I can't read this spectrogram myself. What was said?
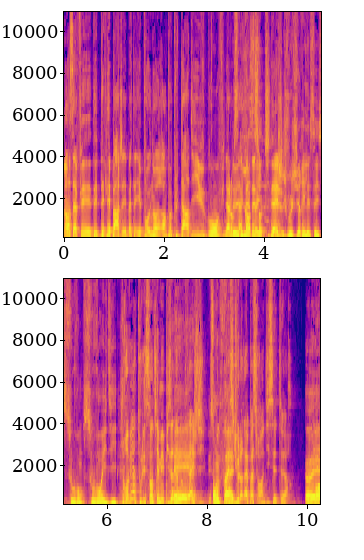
Non, ça fait dès, dès le départ, j'avais bataillé pour une horaire un peu plus tardive. Bon, au final, on s'est il accordé essaye- sur le petit déj. Je vous jure, il essaye souvent. Souvent, il dit Je reviens tous les centièmes épisodes à Eh, peu près. Je dis, est-ce on qu'on à- basculerait pas sur un 17h Ouais,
